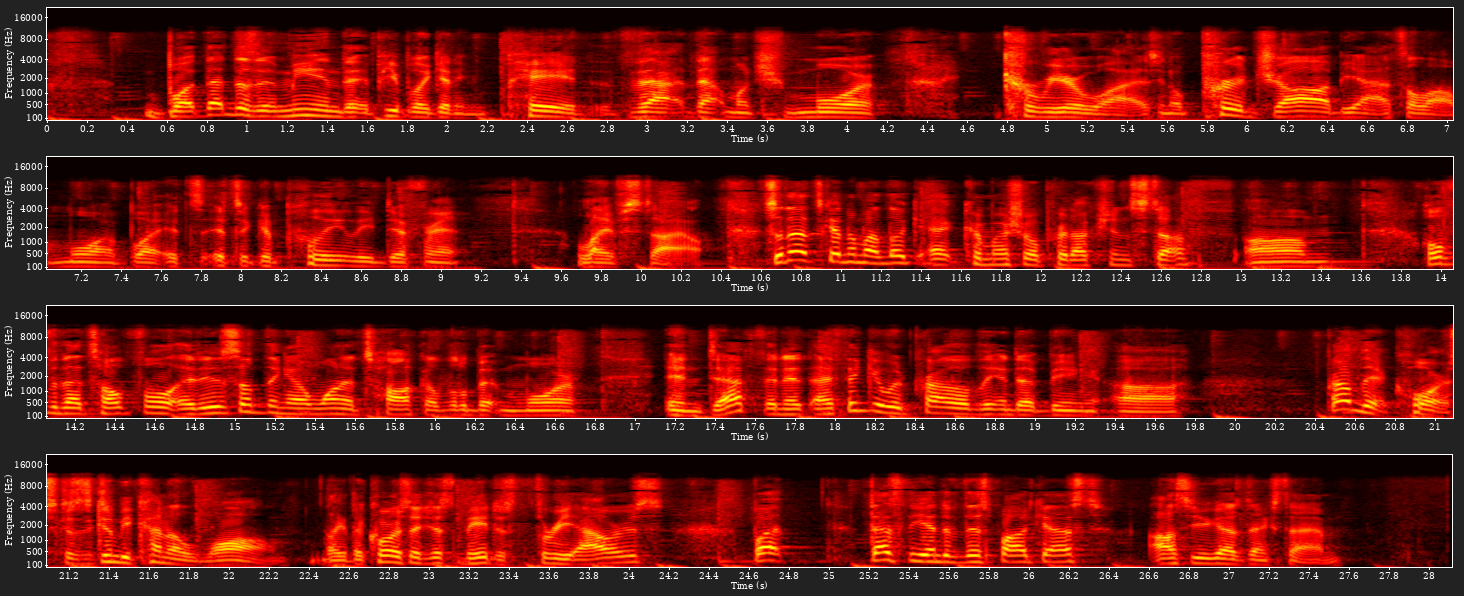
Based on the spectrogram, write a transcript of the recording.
but that doesn't mean that people are getting paid that that much more career wise. You know, per job, yeah, it's a lot more, but it's it's a completely different lifestyle. So that's kind of my look at commercial production stuff. Um, hopefully that's helpful. It is something I want to talk a little bit more in depth, and it, I think it would probably end up being uh, probably a course because it's going to be kind of long. Like the course I just made is three hours, but that's the end of this podcast. I'll see you guys next time.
